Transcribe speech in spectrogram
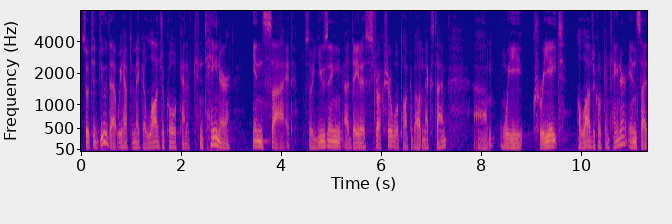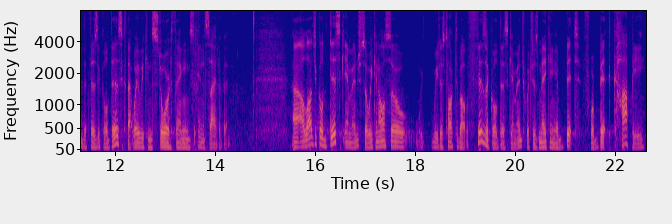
So to do that, we have to make a logical kind of container inside. So using a data structure, we'll talk about next time, um, we create a logical container inside the physical disk. That way we can store things inside of it. Uh, a logical disk image, so we can also, we, we, just talked about physical disk image, which is making a bit for bit copy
